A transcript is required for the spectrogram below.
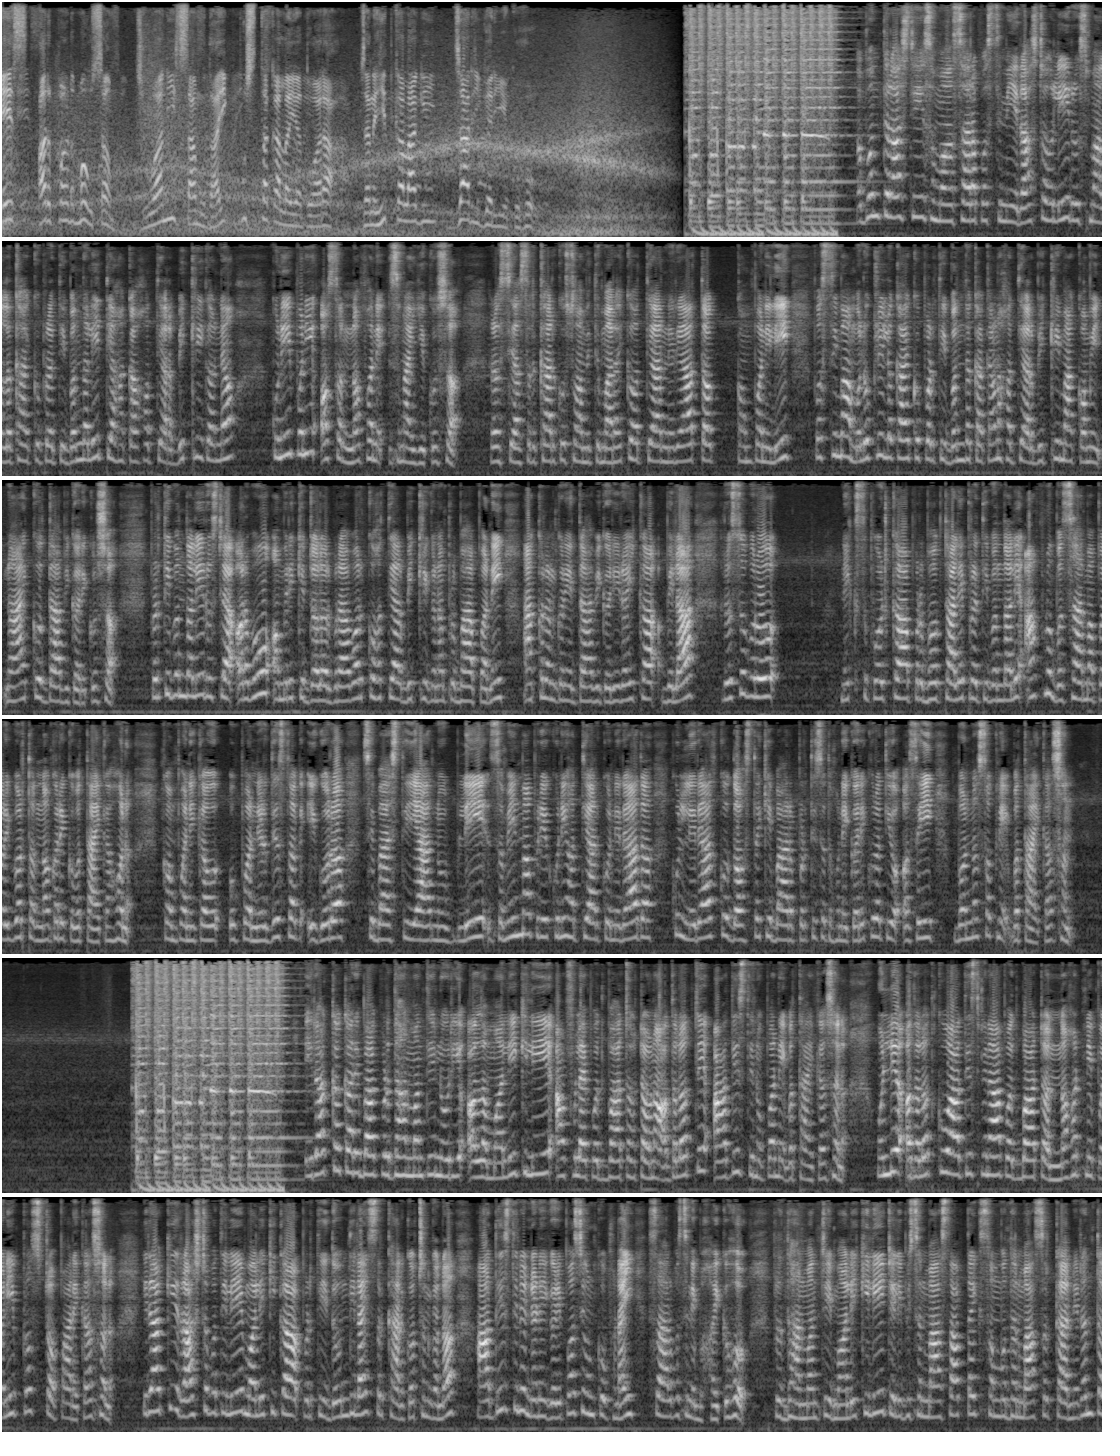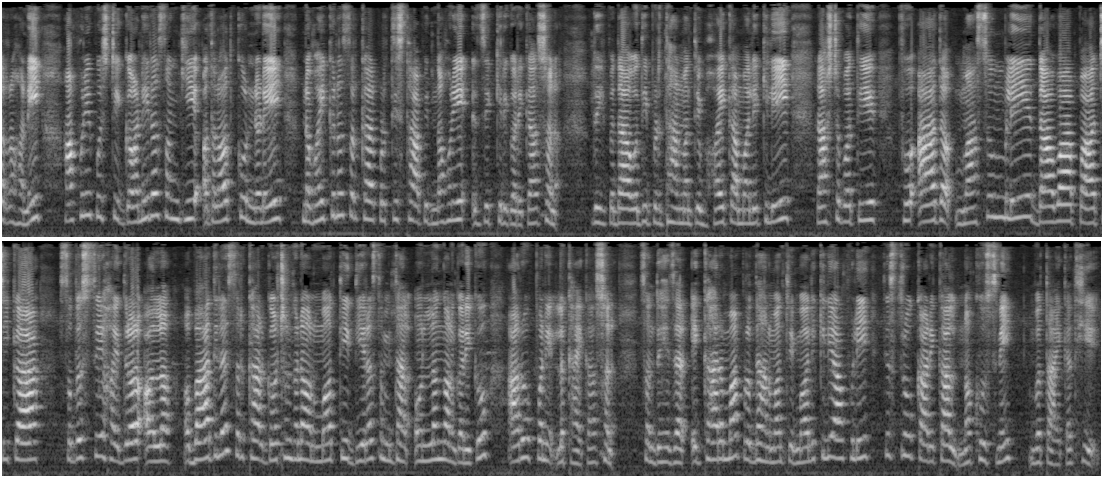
यस अर्पण मौसम। जुवानी सामुदायिक पुस्तकालयद्वारा जनहितका लागि जारी गरिएको हो। अब अन्तर्राष्ट्रिय समाचार पश्चिमी राष्ट्रहरूले रुसमा लगाएको प्रतिबन्धले त्यहाँका हतियार बिक्री गर्न कुनै पनि असर नपर्ने जनाइएको छ। रसिया सरकारको स्वामित्वमा रहेको हतियार निर्यात कम्पनीले पश्चिमा मुलुकले लगाएको प्रतिबन्धका कारण हतियार बिक्रीमा कमी नआएको दावी गरेको छ। प्रतिबन्धले रुसलाई अरबौं अमेरिकी डलर बराबरको हतियार बिक्री गर्न प्रभाव पर्ने आकलन गर्ने दावी गरिरहेका बेला रुसोबरो नेक्सपोर्टका प्रवक्ताले प्रतिबन्धले आफ्नो बजारमा परिवर्तन नगरेको बताएका हुन्। कम्पनीका उपनिर्देशक इगोर सेबास्तियानोले जमिनमा प्रयोग हुने हतियारको निर्यात कुल निर्यातको दसदेखि बाह्र प्रतिशत हुने गरेको र त्यो अझै बढ्न सक्ने बताएका छन्। इराकका कार्यवाहक प्रधानमन्त्री नोरी अल मलिकले आफूलाई पदबाट हटाउन अदालतले आदेश दिनुपर्ने बताएका छन्। उनले अदालतको आदेश बिना पदबाट नहट्ने पनि प्रष्ट पारेका छन्। इराकी राष्ट्रपतिले मलिकीका प्रतिद्वन्दीलाई सरकार गठन गर्न आदेश दिने निर्णय गरेपछि उनको भनाई सार्वजनिक भएको हो। प्रधानमन्त्री मलिकीले टेलिभिजनमा साप्ताहिक सम्बोधनमा सरकार निरन्तर रहने आफूले पुष्टि गर्ने र संघीय अदालतको निर्णय नभइकन सरकार प्रतिस्थापित नहुने जिकिर गरेका छन् दुई पदावधि प्रधानमन्त्री भएका मलिकीले राष्ट्रपति फुआद मासुमले दावा पार्टीका सदस्य हैदर अल अबादीलाई सरकार गठन गर्न अनुमति दिएर संविधान उल्लङ्घन गरेको आरोप पनि लगाएका छन् सन् दुई हजार एघारमा प्रधानमन्त्री मलिकीले आफूले तेस्रो कार्यकाल नखोज्ने बताएका थिए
